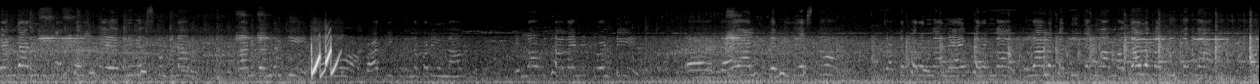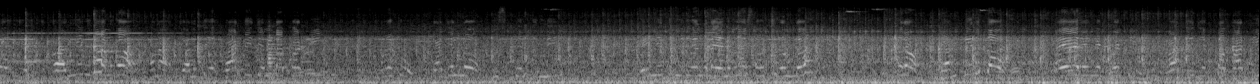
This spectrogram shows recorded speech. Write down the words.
జెండాన్ని సంతోషంగా ఎగురవేసుకుంటున్నాం దానికి అందరికీ మేము ఆ పార్టీకి రుణపడి ఉన్నాం ఎన్నో విధాలైనటువంటి ఆ, న్యాయాలు తెలియజేస్తూ చట్టపరంగా న్యాయపరంగా కులాలకు అతీతంగా మతాలకు అతీతంగా అన్ని విధాలుగా మన జనత భారతీయ జనతా పార్టీ మనకు ప్రజల్లో తీసుకెళ్తుంది ఎనిమిది వందల ఎనభై సంవత్సరంలో ఇక్కడ ఎంపీలతో తయారైనటువంటి భారతీయ జనతా పార్టీ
